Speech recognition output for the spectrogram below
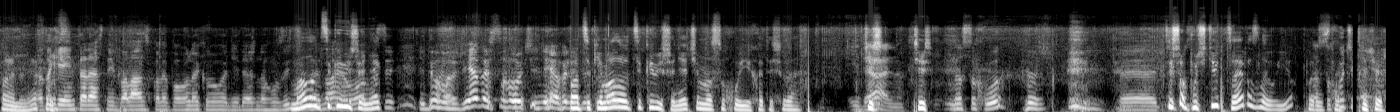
Файно, я Це такий інтересний баланс, коли по великому воді йдеш на гузиці. Мало цікавіше, ні? І думаєш, їдеш з собою чи ні? Пацики, мало цікавіше, ні, чим на суху їхати сюди. Чи ж- Ідеально. Чи ж, На суху. Е, ти що, почти це розлив? Йо, На суху чи- Ти чуєш?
